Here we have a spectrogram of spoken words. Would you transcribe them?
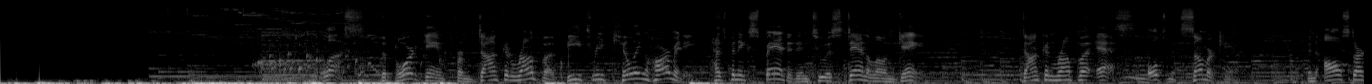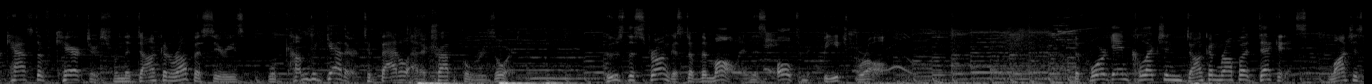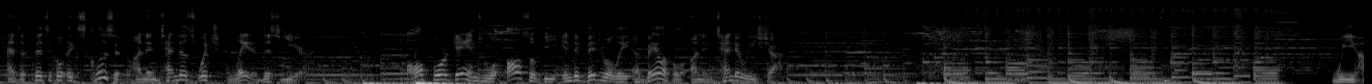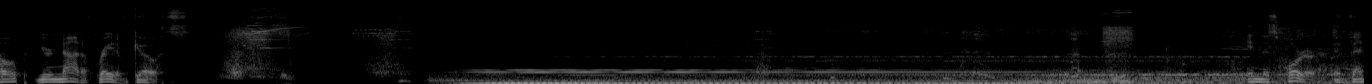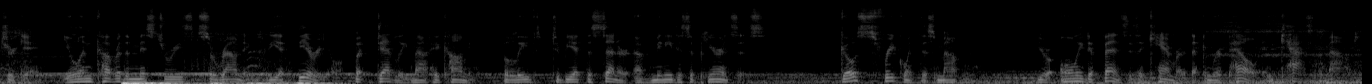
Plus, the board game from Danganronpa V3 Killing Harmony has been expanded into a standalone game. Danganronpa S Ultimate Summer Camp. An all-star cast of characters from the Danganronpa series will come together to battle at a tropical resort. Who's the strongest of them all in this ultimate beach brawl? The four-game collection Danganronpa Decadence launches as a physical exclusive on Nintendo Switch later this year. All four games will also be individually available on Nintendo eShop. We hope you're not afraid of ghosts. This horror adventure game, you'll uncover the mysteries surrounding the ethereal but deadly Mount Hikami, believed to be at the center of many disappearances. Ghosts frequent this mountain. Your only defense is a camera that can repel and cast them out.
